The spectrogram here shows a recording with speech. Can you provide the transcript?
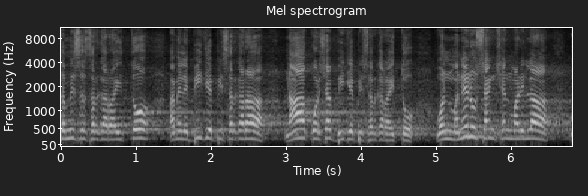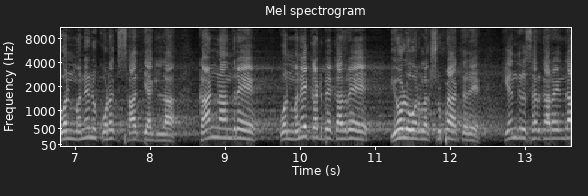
ಸಮ್ಮಿಶ್ರ ಸರ್ಕಾರ ಇತ್ತು. ಆಮೇಲೆ ಬಿ ಜೆ ಪಿ ಸರ್ಕಾರ ನಾಲ್ಕು ವರ್ಷ ಬಿ ಜೆ ಪಿ ಸರ್ಕಾರ ಇತ್ತು. ಒಂದು ಮನೆಯೂ ಸ್ಯಾಂಕ್ಷನ್ ಮಾಡಿಲ್ಲ, ಒಂದು ಮನೆಯೂ ಕೊಡೋಕ್ಕೆ ಸಾಧ್ಯ ಆಗಿಲ್ಲ ಕಾರಣ ಅಂದರೆ ಒಂದು ಮನೆ ಕಟ್ಟಬೇಕಾದ್ರೆ ಏಳುವರೆ ಲಕ್ಷ ರೂಪಾಯಿ ಆಗ್ತದೆ. ಕೇಂದ್ರ ಸರ್ಕಾರದಿಂದ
